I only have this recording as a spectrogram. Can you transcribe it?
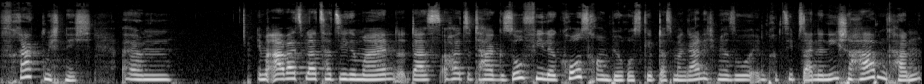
fragt mich nicht. Ähm, Im Arbeitsplatz hat sie gemeint, dass heutzutage so viele Großraumbüros gibt, dass man gar nicht mehr so im Prinzip seine Nische haben kann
